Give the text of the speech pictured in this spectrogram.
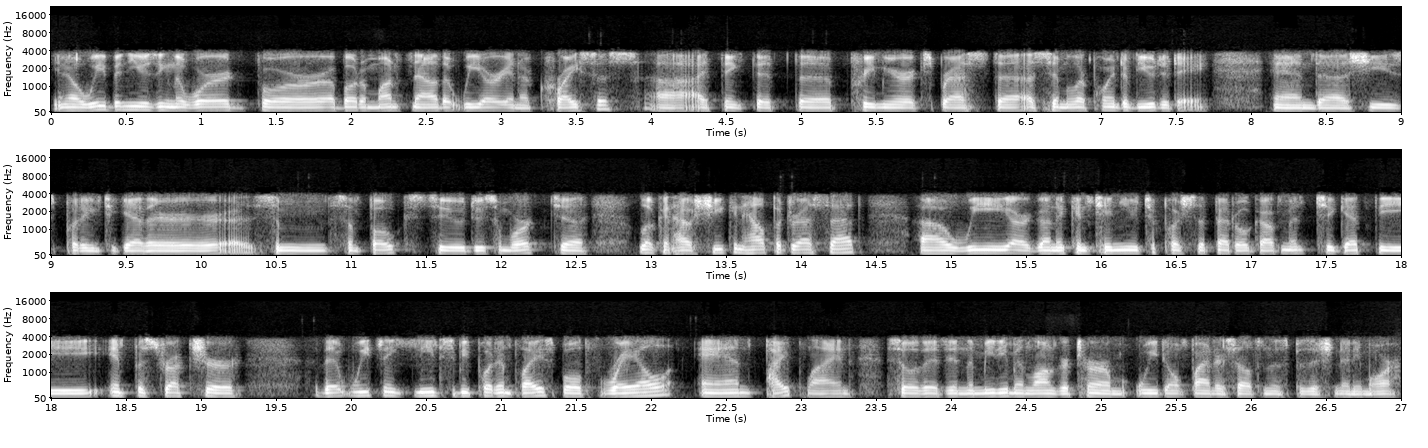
You know, we've been using the word for about a month now that we are in a crisis. Uh, I think that the premier expressed uh, a similar point of view today, and uh, she's putting together uh, some some folks to do some work to look at how she can help address that. Uh, we are going to continue to push the federal government to get the infrastructure that we think needs to be put in place, both rail and pipeline, so that in the medium and longer term, we don't find ourselves in this position anymore.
